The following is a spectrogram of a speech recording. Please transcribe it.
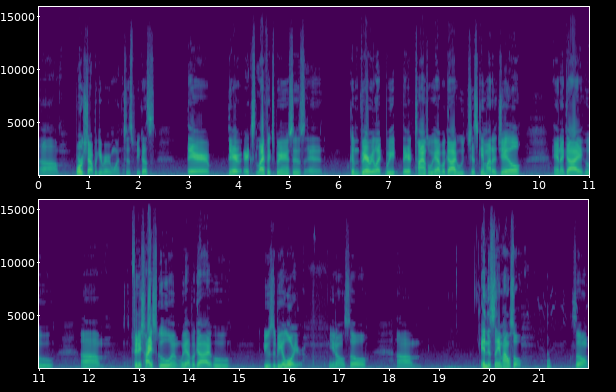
um, workshop we give everyone, just because they're their ex- life experiences and can vary. Like we, there are times we have a guy who just came out of jail, and a guy who um, finished high school, and we have a guy who used to be a lawyer. You know, so um, in the same household. So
